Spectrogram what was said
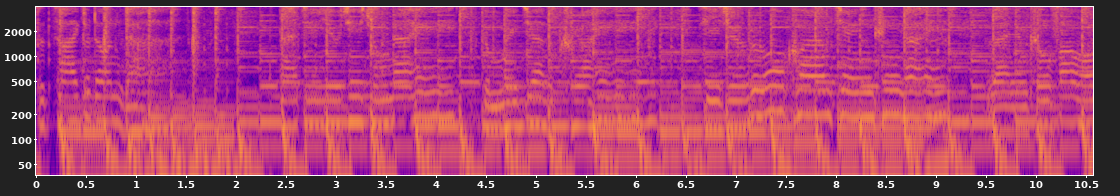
สุดท้ายก็โดนด่า เจอใคร ที่จะรู้ความจริงข้างใน และยังคงเฝ้ามอง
